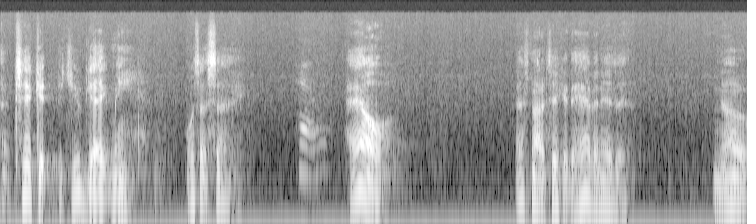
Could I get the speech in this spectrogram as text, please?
that ticket that you gave me, what's that say? Hell. That's not a ticket to heaven, is it? No.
